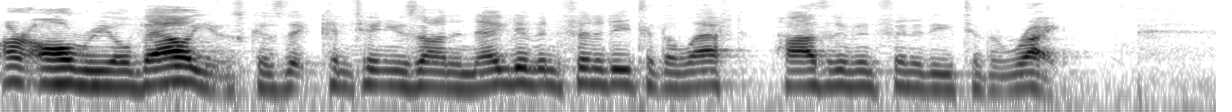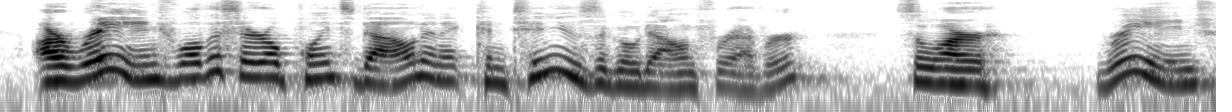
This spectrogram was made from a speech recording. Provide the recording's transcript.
are all real values because it continues on to negative infinity to the left, positive infinity to the right. Our range, well, this arrow points down and it continues to go down forever. So our range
